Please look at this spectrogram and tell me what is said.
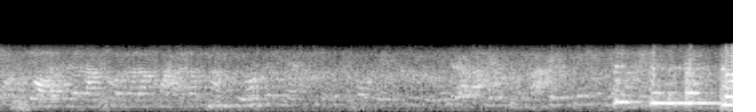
ขอเชิญรับชมรับฟังรับฟังณ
